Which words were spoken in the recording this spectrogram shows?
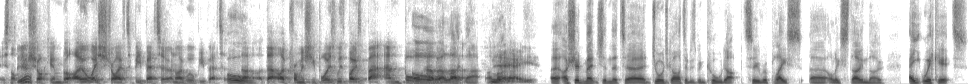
it's not yeah. shocking, but I always strive to be better, and I will be better. Oh, that, that, I promise you, boys, with both bat and ball. Oh, I like that. that. I like yeah. that. Uh, I should mention that uh, George Garton has been called up to replace uh, Ollie Stone, though. Eight wickets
